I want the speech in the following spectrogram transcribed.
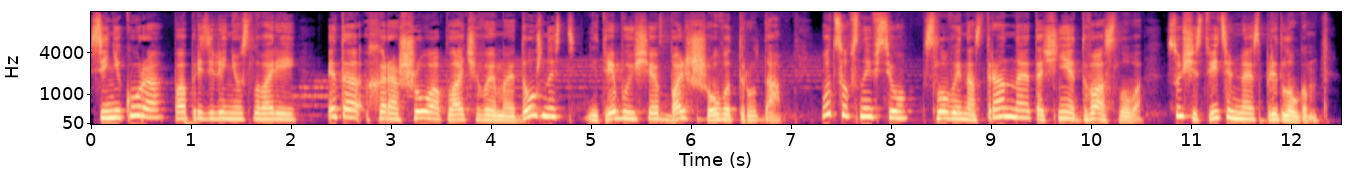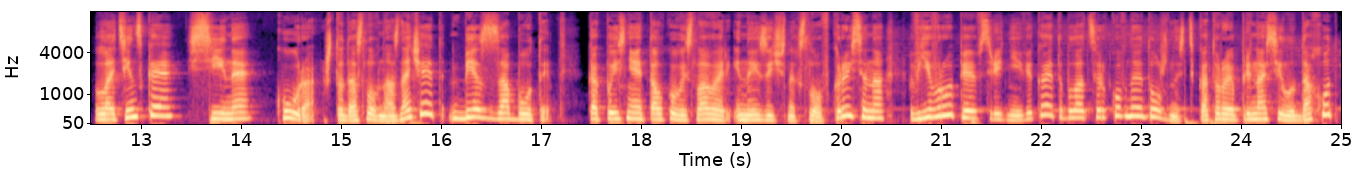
Синекура, по определению словарей, это хорошо оплачиваемая должность, не требующая большого труда. Вот, собственно, и все. Слово иностранное, точнее, два слова. Существительное с предлогом. Латинское «сине кура», что дословно означает «без заботы». Как поясняет толковый словарь иноязычных слов Крысина, в Европе в средние века это была церковная должность, которая приносила доход,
